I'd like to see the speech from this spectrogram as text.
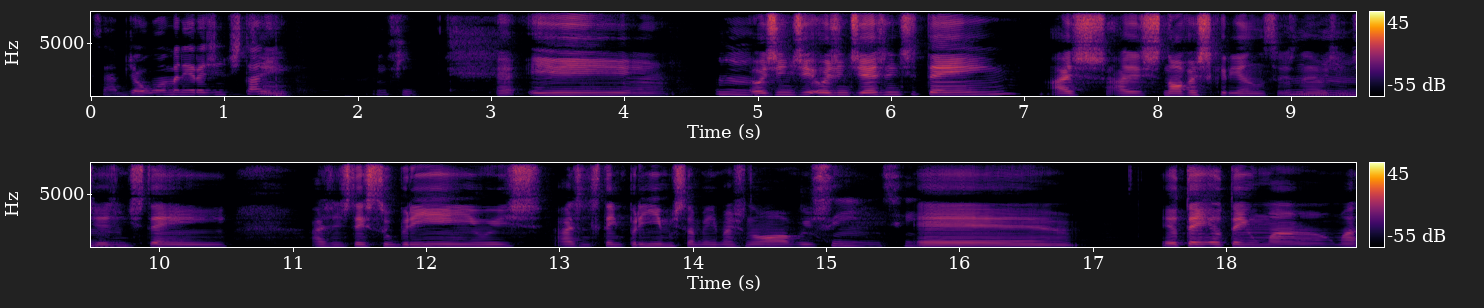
Sabe? De alguma maneira a gente tá Sim. aí. Enfim. É, e Hum. hoje, em dia, hoje em dia a gente tem as, as novas crianças, né? Hoje em Uhum. dia a gente tem. A gente tem sobrinhos, a gente tem primos também mais novos. Sim, sim. É, eu tenho, eu tenho uma, uma,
